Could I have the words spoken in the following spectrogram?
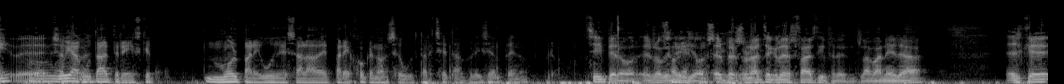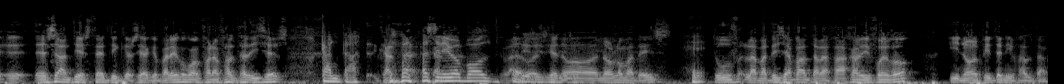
eh, eh, avui ha hagut altres que molt paregudes a la de Parejo que no han sigut targeta, per exemple no? però Sí, però és el que dic jo, el personatge que les fa és diferent, la manera... És que eh, és antiestètic, o sigui, que Parejo quan fa una falta d'ixes Canta. canta, Se li veu molt. Claro, Sí, sí, és sí, que sí. no, no és el mateix. Eh. Tu, la mateixa falta la fa Javi Fuego i no el pite ni falta.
